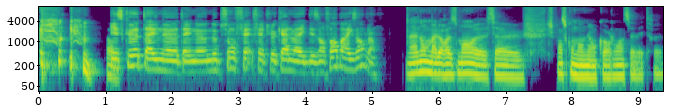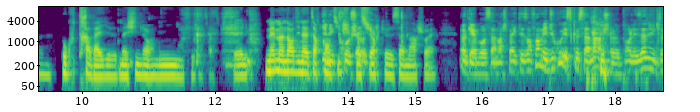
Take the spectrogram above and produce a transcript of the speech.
Est-ce que tu as une, as une, option faites le calme avec des enfants, par exemple? Ah non, malheureusement, euh, ça, je pense qu'on en est encore loin. Ça va être beaucoup de travail, de machine learning, Même un ordinateur quantique, je suis pas sûr que ça marche, ouais. Ok, bon, ça marche pas avec les enfants, mais du coup, est-ce que ça marche pour les adultes?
